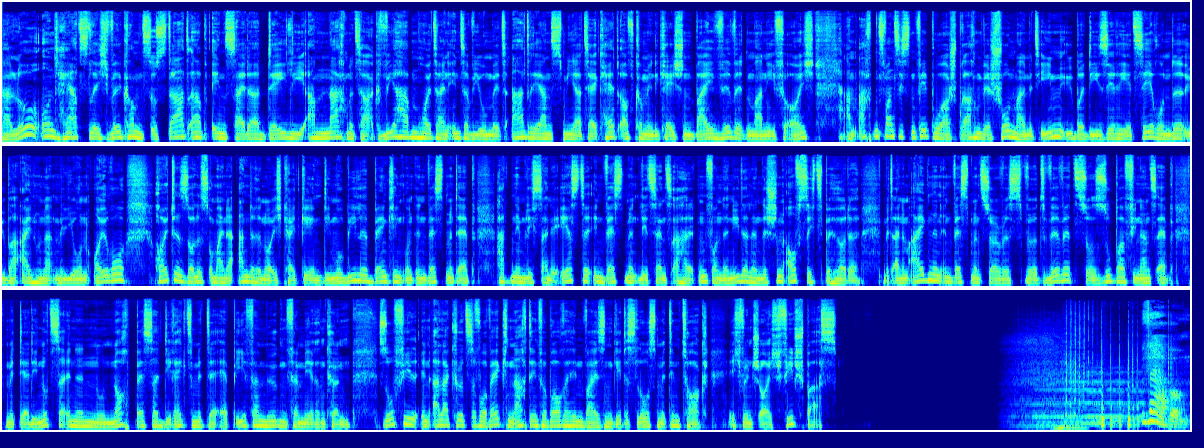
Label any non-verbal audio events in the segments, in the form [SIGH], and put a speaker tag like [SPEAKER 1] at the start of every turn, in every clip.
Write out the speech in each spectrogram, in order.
[SPEAKER 1] Hallo und herzlich willkommen zu Startup Insider Daily am Nachmittag. Wir haben heute ein Interview mit Adrian Smiatek, Head of Communication bei Vivid Money für euch. Am 28. Februar sprachen wir schon mal mit ihm über die Serie C-Runde über 100 Millionen Euro. Heute soll es um eine andere Neuigkeit gehen. Die mobile Banking- und Investment-App hat nämlich seine erste Investmentlizenz erhalten von der niederländischen Aufsichtsbehörde. Mit einem eigenen Investment-Service wird Vivid zur Superfinanz-App mit der die NutzerInnen nun noch besser direkt mit der App ihr Vermögen vermehren können. So viel in aller Kürze vorweg. Nach den Verbraucherhinweisen geht es los mit dem Talk. Ich wünsche euch viel Spaß.
[SPEAKER 2] Werbung.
